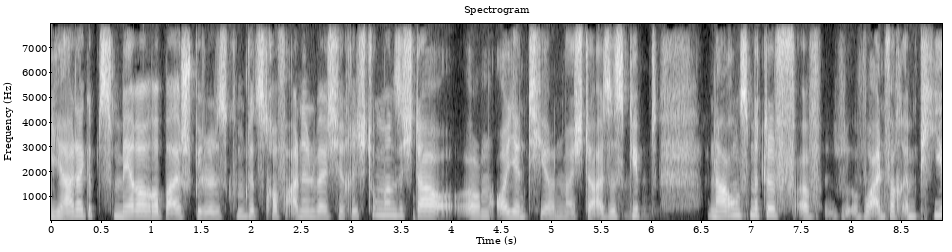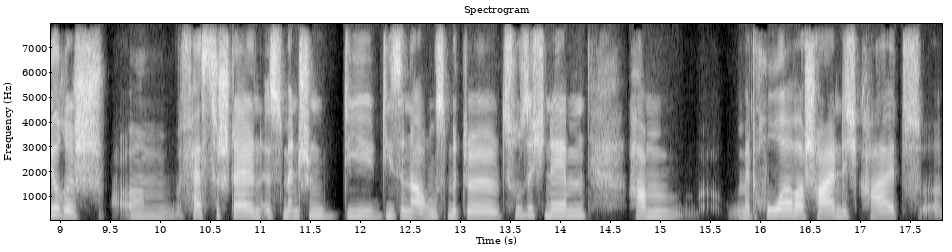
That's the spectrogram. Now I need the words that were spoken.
Ja, da gibt's mehrere Beispiele. Das kommt jetzt drauf an, in welche Richtung man sich da ähm, orientieren möchte. Also es mhm. gibt Nahrungsmittel, äh, wo einfach empirisch ähm, festzustellen ist, Menschen, die diese Nahrungsmittel zu sich nehmen, haben mit hoher Wahrscheinlichkeit äh,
